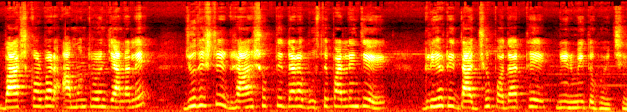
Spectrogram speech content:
বাস করবার আমন্ত্রণ জানালে যুধিষ্ঠির ঘ্রাণ শক্তির দ্বারা বুঝতে পারলেন যে গৃহটি দাহ্য পদার্থে নির্মিত হয়েছে।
